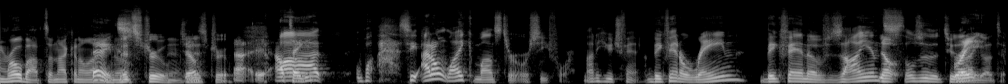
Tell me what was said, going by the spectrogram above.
Sock'em robots. I'm not gonna lie. Thanks. It's true. Yeah. It is true. Uh, I'll take Uh, it. well, see, I don't like Monster or C4. Not a huge fan. A big fan of Rain. Big fan of Zions. No, Those are the two that I go to.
